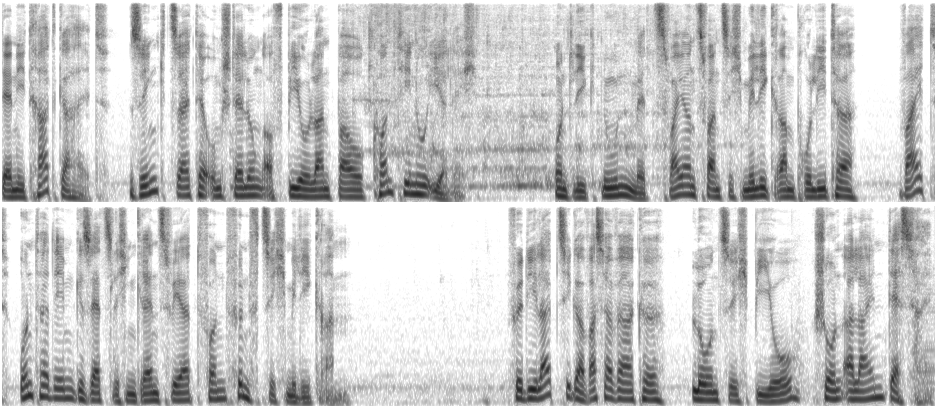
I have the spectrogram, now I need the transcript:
Der Nitratgehalt sinkt seit der Umstellung auf Biolandbau kontinuierlich und liegt nun mit 22 Milligramm pro Liter weit unter dem gesetzlichen Grenzwert von 50 Milligramm. Für die Leipziger Wasserwerke lohnt sich Bio schon allein deshalb.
